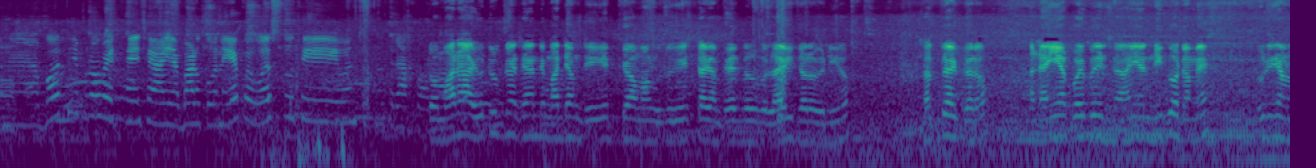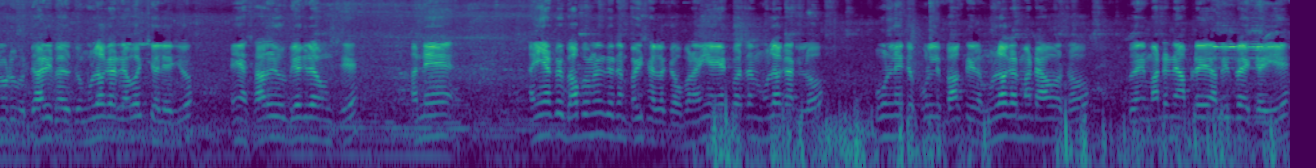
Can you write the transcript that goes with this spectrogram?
અને બધી પ્રોવાઈડ થાય છે અહીંયા બાળકોને. એ કોઈ વસ્તુથી વંચિત નથી તો મારા યુટ્યુબના ચેનલની માધ્યમથી એ જ કહેવા માગું છું ઇન્સ્ટાગ્રામ ફેસબુક લાઈક કરો વીડિયો સબસ્ક્રાઈબ કરો. અને અહીંયા કોઈ બી અહીંયા નીકો તમે. ટુરિઝમ રોડ ધારી બાજુ તો મુલાકાત અવશ્ય લેજો. અહીંયા સારું એવું બેકગ્રાઉન્ડ છે. અને અહીંયા કોઈ બાપુ નથી તમે પૈસા લગાવો. પણ અહીંયા એકવાર તમે મુલાકાત લો. ફૂલ નહીં તો ફૂલની પાકડી મુલાકાત માટે આવો છો, તો એની માટેને આપણે અભિપ્રાય કહીએ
